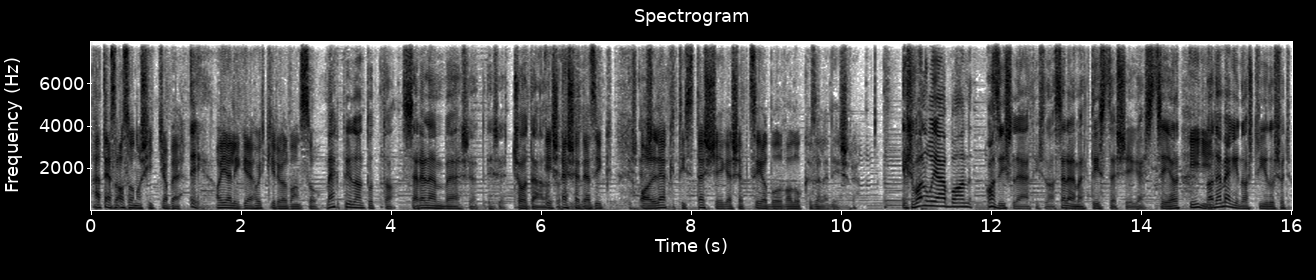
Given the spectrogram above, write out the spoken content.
Hát ez azonosítja be Igen. a jelige, hogy kiről van szó. Megpillantotta, szerelembe esett, és egy csodálatos... És esedezik és a esedezik. legtisztességesebb célból való közeledésre. És valójában az is lehet, hiszen a szerelmet tisztességes cél. Így, Na de megint a stílus, hogy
